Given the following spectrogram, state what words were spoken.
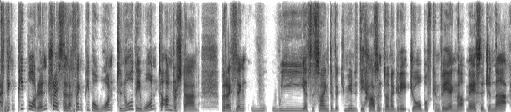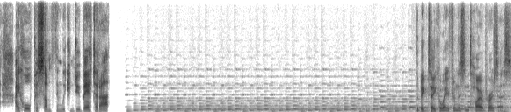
I think people are interested. I think people want to know, they want to understand. But I think we, as the scientific community, hasn't done a great job of conveying that message. And that, I hope, is something we can do better at. Big takeaway from this entire process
